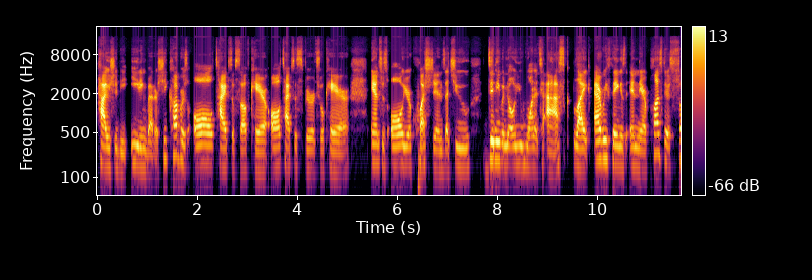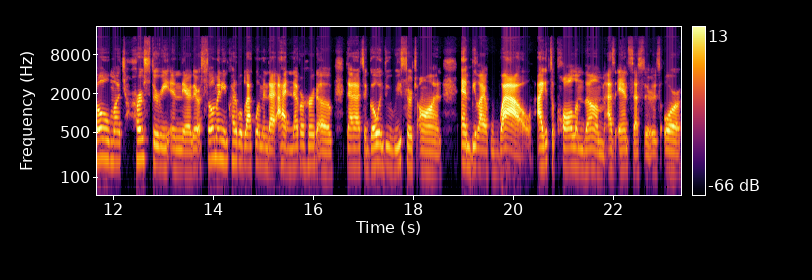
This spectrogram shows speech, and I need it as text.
how you should be eating better. She covers all types of self-care, all types of spiritual care, answers all your questions that you didn't even know you wanted to ask. Like everything is in there. Plus, there's so much herstory in there. There are so many incredible black women that I had never heard of that I had to go and do research on and be like, wow, I get to call them them as ancestors or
